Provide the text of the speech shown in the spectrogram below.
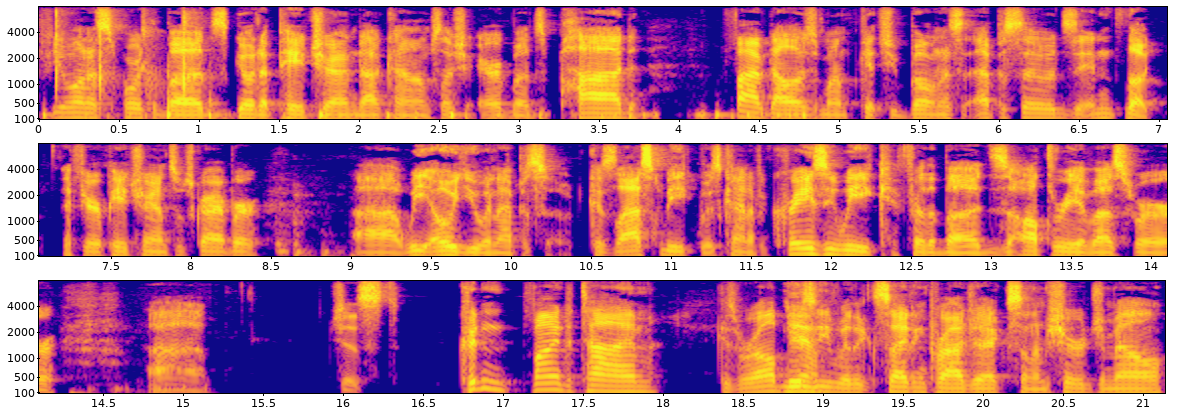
If you want to support the buds, go to patreon.com slash airbudspod. $5 a month gets you bonus episodes. And look, if you're a Patreon subscriber, uh, we owe you an episode because last week was kind of a crazy week for the buds. All three of us were uh, just couldn't find a time because we're all busy with exciting projects, and I'm sure Jamel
